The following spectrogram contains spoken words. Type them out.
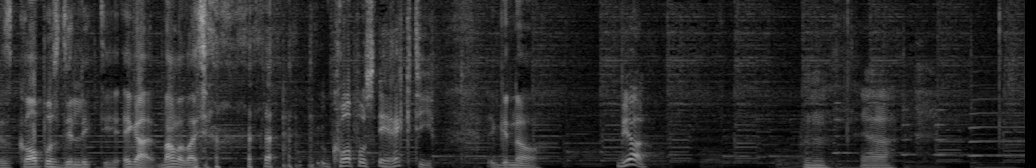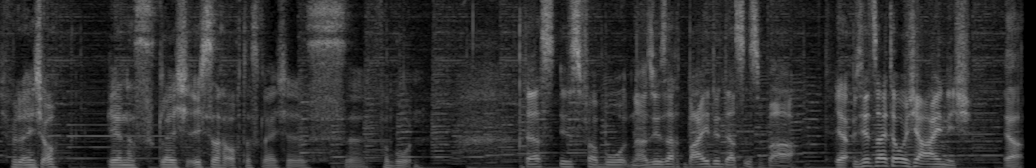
Das Corpus Delicti. Egal, machen wir weiter. Corpus erecti. genau. Björn, Ja. Ich würde eigentlich auch gerne das gleiche. Ich sage auch das gleiche. Ist äh, verboten. das ist verboten. Also ihr sagt beide, das ist wahr. Ja. Bis jetzt seid ihr euch ja einig. Ja.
